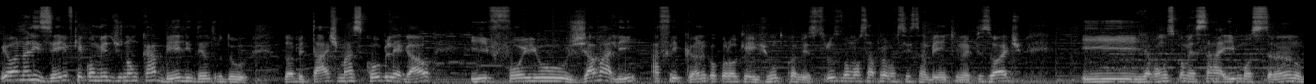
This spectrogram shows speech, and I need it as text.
eu analisei, fiquei com medo de não caber ali dentro do, do habitat, mas coube legal e foi o javali africano que eu coloquei junto com o avestruz. Vou mostrar para vocês também aqui no episódio. E já vamos começar aí mostrando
